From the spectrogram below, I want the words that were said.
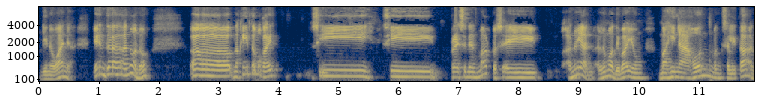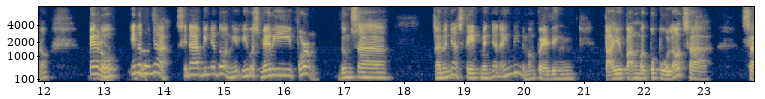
ginawa niya. And uh, ano no, uh, nakita mo kahit si si President Marcos ay ano yan, alam mo, 'di ba, yung mahinahon magsalita ano. Pero inano niya, sinabi niya doon, he, he was very firm doon sa ano niya, statement niya na hindi naman pwedeng tayo pa ang magpo-pull out sa sa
